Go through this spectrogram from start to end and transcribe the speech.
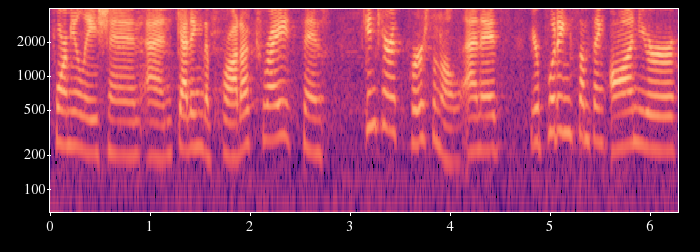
formulation and getting the product right since skincare is personal and it's you're putting something on your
